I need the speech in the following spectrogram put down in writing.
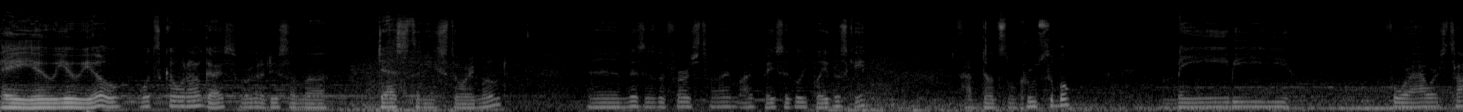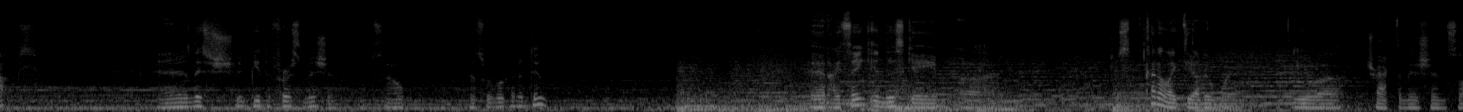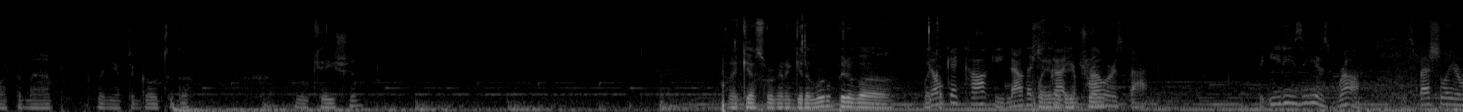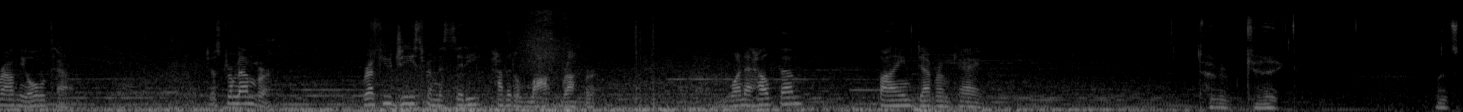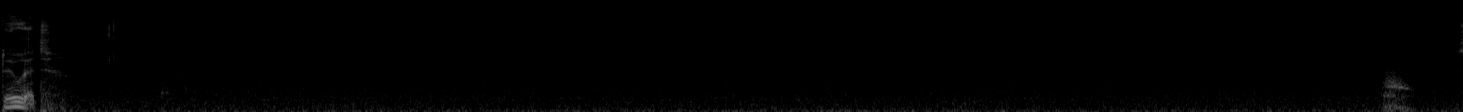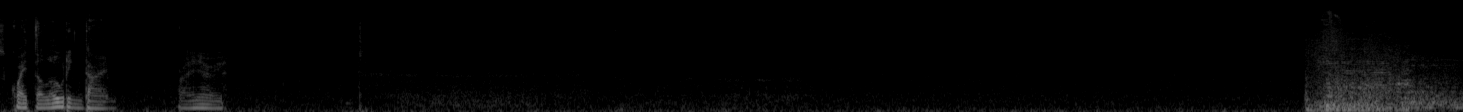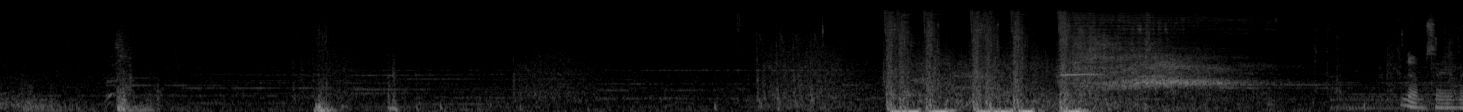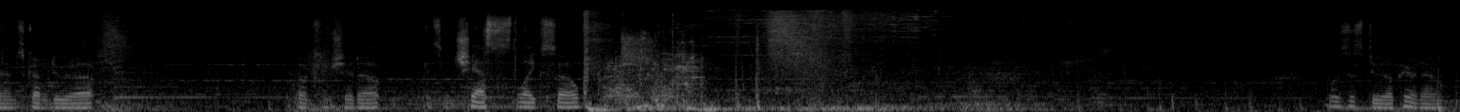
Hey yo yo yo, what's going on guys? We're gonna do some uh, Destiny story mode and this is the first time I've basically played this game. I've done some Crucible, maybe four hours tops and this should be the first mission so that's what we're gonna do. And I think in this game, uh, just kind of like the other one, you uh, track the mission, select the map, and then you have to go to the location. I guess we're gonna get a little bit of a like Don't a get cocky now that you've planet got your intro. powers back. The EDZ is rough, especially around the old town. Just remember, refugees from the city have it a lot rougher. You want to help them? Find Devrim Kay. Tavern Gang. Let's do it. It's quite the loading time. Right here. Know what I'm saying, man. Just gotta do it up. Fuck some shit up. Get some chests like so. What's this dude up here now?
